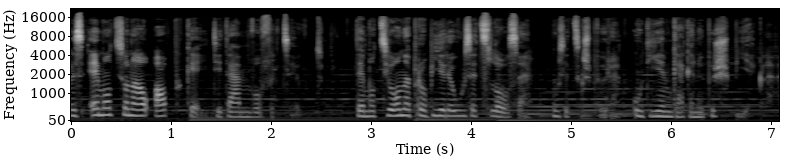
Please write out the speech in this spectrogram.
was emotional abgeht in dem, was erzählt. Die Emotionen probieren rauszuhören, rauszuspüren und die ihm gegenüber spiegeln.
